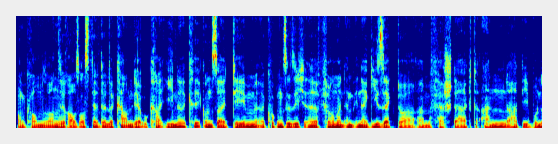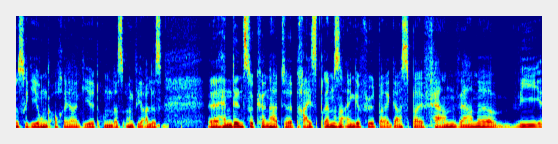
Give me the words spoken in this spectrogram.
Und kaum waren Sie raus aus der Delle, kam der Ukraine-Krieg und seitdem äh, gucken Sie sich äh, Firmen im Energiesektor ähm, verstärkt an. Da hat die Bundesregierung auch reagiert, um das irgendwie alles äh, handeln zu können, hat Preisbremsen eingeführt bei Gas, bei Fernwärme. Wie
